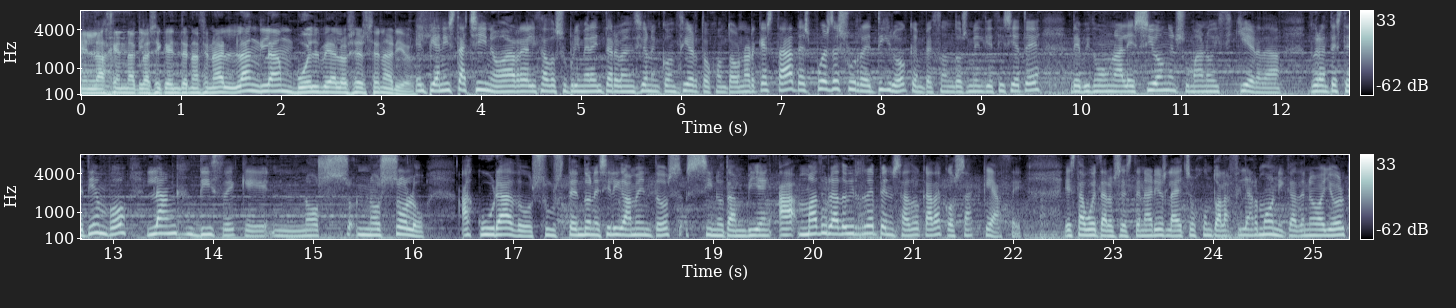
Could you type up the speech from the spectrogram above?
En la agenda clásica internacional, Lang Lang vuelve a los escenarios. El pianista chino ha realizado su primera intervención en concierto junto a una orquesta después de su retiro, que empezó en 2017 debido a una lesión en su mano izquierda. Durante este tiempo, Lang dice que no, no solo ha curado sus tendones y ligamentos, sino también ha madurado y repensado cada cosa que hace. Esta vuelta a los escenarios la ha hecho junto a la Filarmónica de Nueva York,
